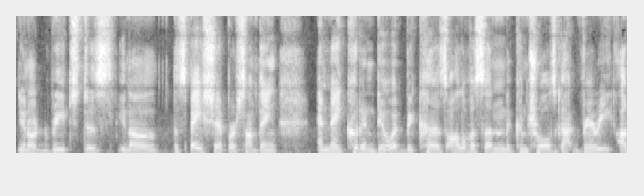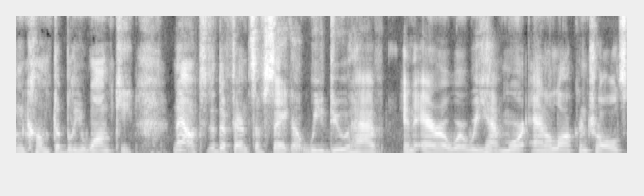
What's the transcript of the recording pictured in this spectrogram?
you know, reach this, you know, the spaceship or something. And they couldn't do it because all of a sudden the controls got very uncomfortably wonky. Now, to the defense of Sega, we do have an era where we have more analog controls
